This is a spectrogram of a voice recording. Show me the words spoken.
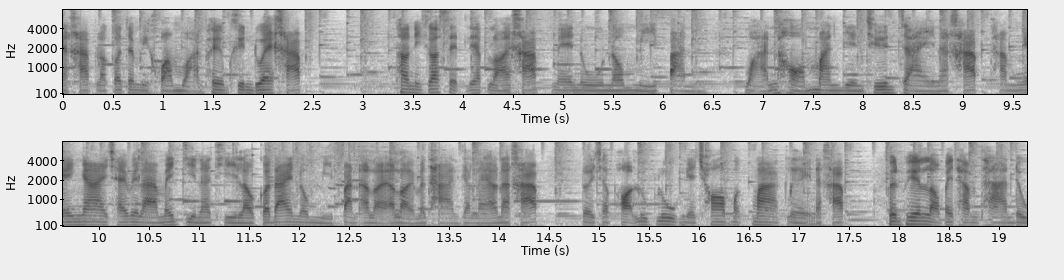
นะครับ แล้วก็จะมีความหวานเพิ่มขึ้นด้วยครับ เท่านี้ก็เสร็จเรียบร้อยครับ เมนูนมหมีปั่น หวานหอมมันเย็นชื่นใจนะครับทำง่ายๆ ใช้เวลาไม่กี่นาที เราก็ได้นมหมีปั่นอร่อยๆมาทานกันแล้วนะครับ โดยเฉพาะลูกๆเนี่ยชอบมากๆเลยนะครับเพื่อนๆลองไปทำทานดู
